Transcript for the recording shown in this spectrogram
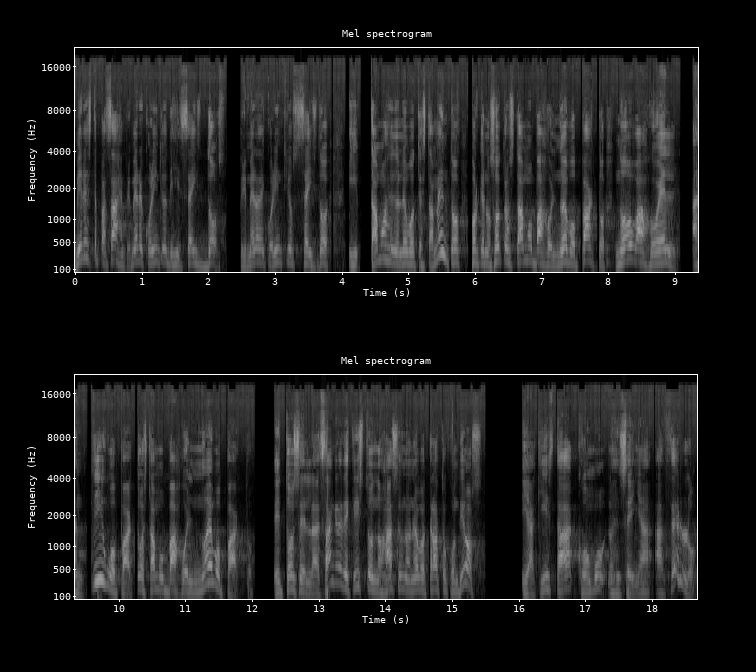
miren este pasaje en 1 Corintios 16, 2. Primera de Corintios 6, 2. Y estamos en el Nuevo Testamento porque nosotros estamos bajo el nuevo pacto, no bajo el antiguo pacto, estamos bajo el nuevo pacto. Entonces la sangre de Cristo nos hace un nuevo trato con Dios. Y aquí está cómo nos enseña a hacerlo.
